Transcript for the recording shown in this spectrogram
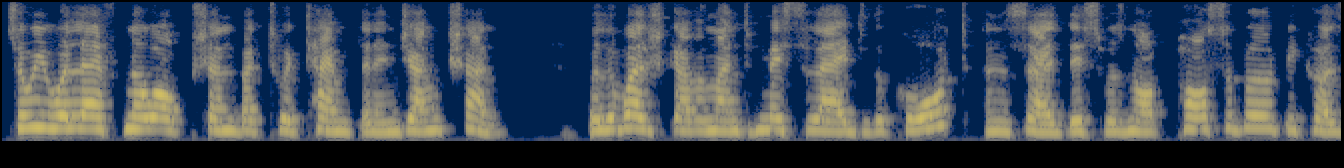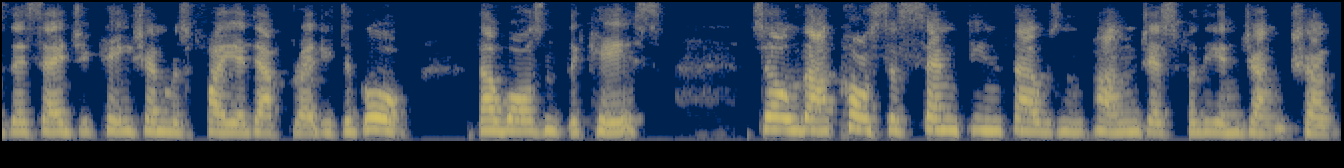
So we were left no option but to attempt an injunction. Well, the Welsh Government misled the court and said this was not possible because this education was fired up, ready to go. That wasn't the case. So that cost us £17,000 just for the injunction.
